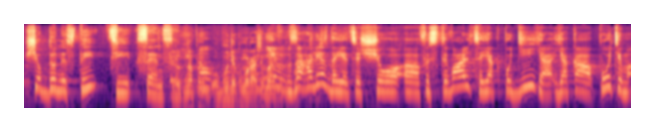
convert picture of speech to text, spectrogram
щоб донести ці сенси. Тут, напев- у будь-якому разі має бути. взагалі здається, що е, фестиваль це як подія, яка потім е,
